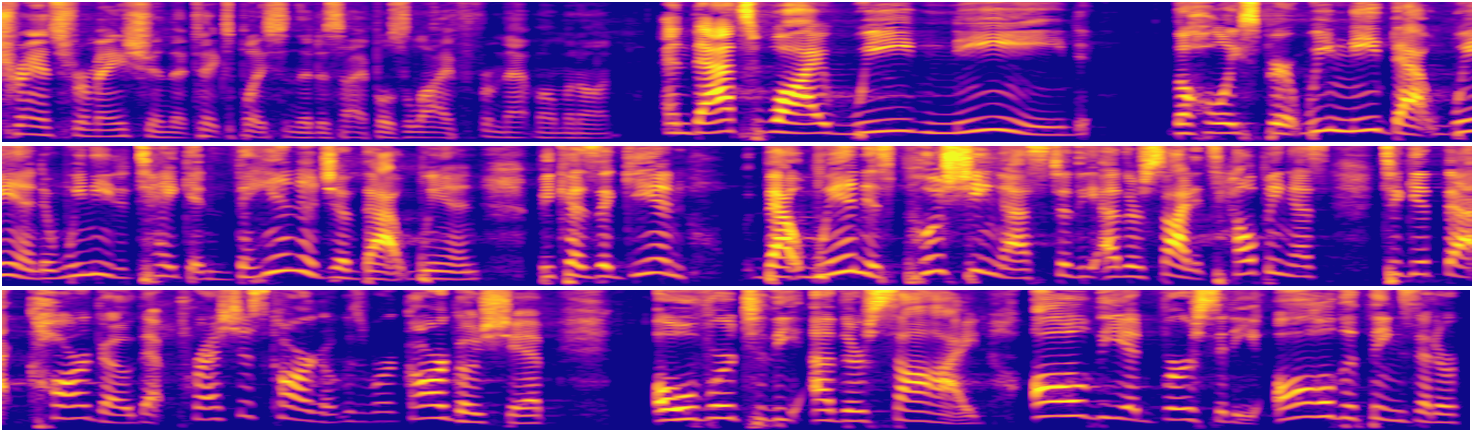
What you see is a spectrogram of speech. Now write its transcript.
transformation that takes place in the disciples' life from that moment on. And that's why we need the Holy Spirit. We need that wind, and we need to take advantage of that wind because, again, that wind is pushing us to the other side. It's helping us to get that cargo, that precious cargo, because we're a cargo ship, over to the other side. All the adversity all the things that are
